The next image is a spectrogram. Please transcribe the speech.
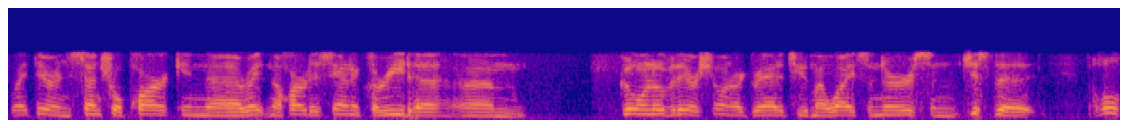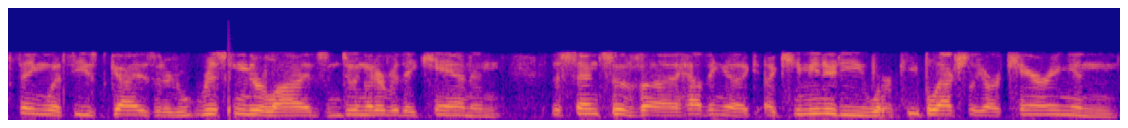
Right there in Central Park, and uh, right in the heart of Santa Clarita, um, going over there, showing our gratitude. My wife's a nurse, and just the, the whole thing with these guys that are risking their lives and doing whatever they can, and the sense of uh, having a, a community where people actually are caring and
